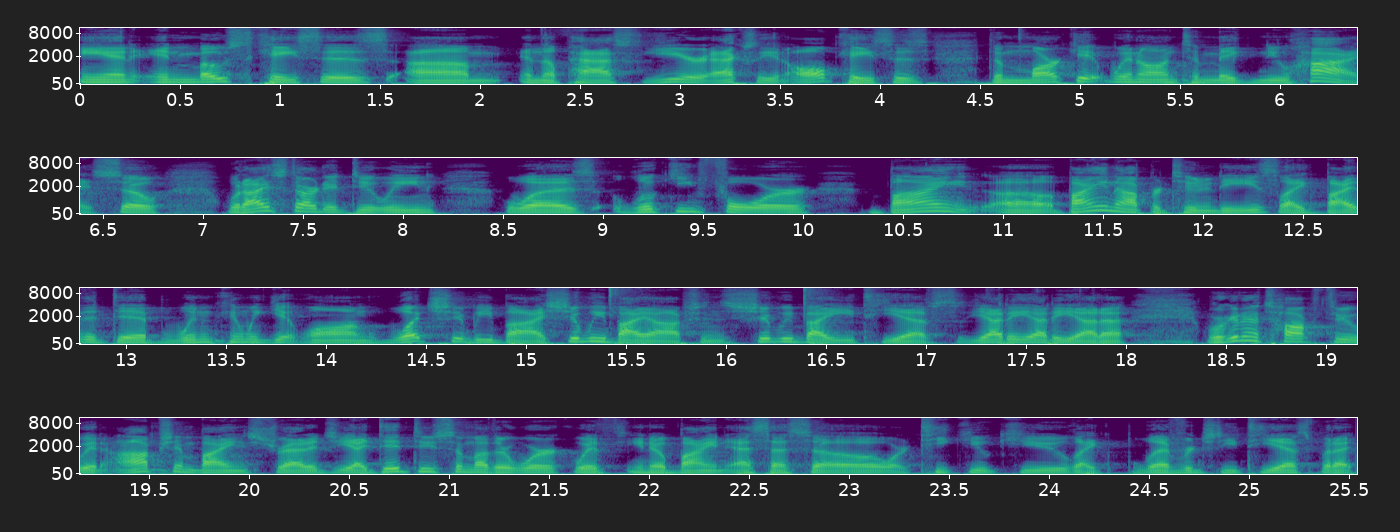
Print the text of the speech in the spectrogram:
And in most cases, um, in the past year, actually in all cases, the market went on to make new highs. So what I started doing was looking for buying uh, buying opportunities like buy the dip when can we get long what should we buy should we buy options should we buy etfs yada yada yada. We're going to talk through an option buying strategy. I did do some other work with you know buying sso or tqq like leveraged etfs but I,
